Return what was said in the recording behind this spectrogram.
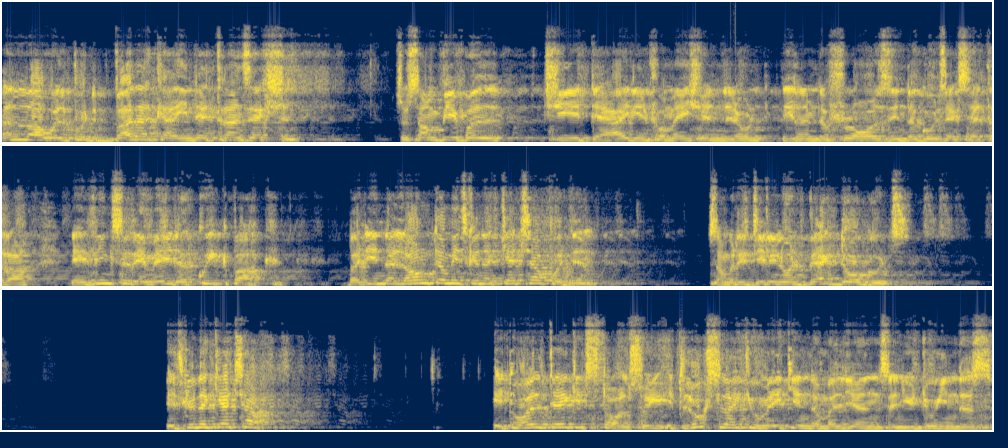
Allah will put barakah in that transaction. So some people cheat, they hide information, they don't tell them the flaws in the goods, etc. They think so they made a quick buck. But in the long term, it's going to catch up with them. Somebody's dealing with backdoor goods. It's going to catch up it will take its toll. So it looks like you're making the millions and you're doing this,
